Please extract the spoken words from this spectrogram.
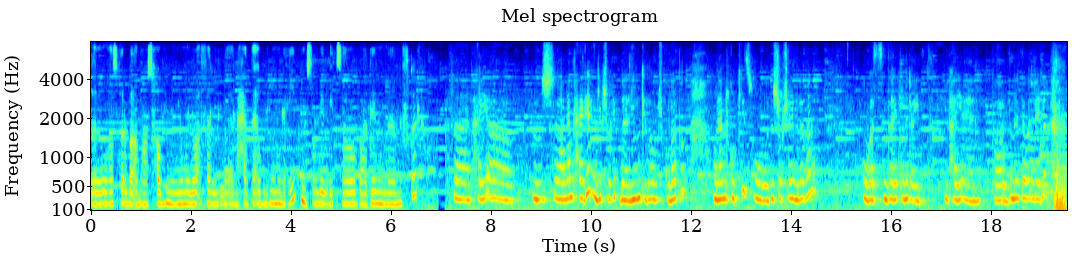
أه، وهسهر بقى مع أصحابي من يوم الوقفة ل- لحد أول يوم العيد. نصلي العيد سوا وبعدين نفطر. فالحقيقة مش هنعمل حاجة نجيب شوية بلالين كده وشوكولاتة ونعمل كوكيز ونشرب شاي بلبن وبس ده هيكون العيد الحقيقة يعني. فربنا يتولانا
